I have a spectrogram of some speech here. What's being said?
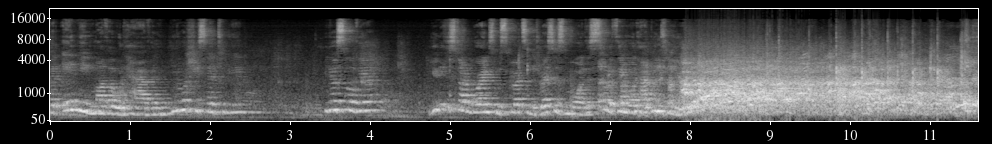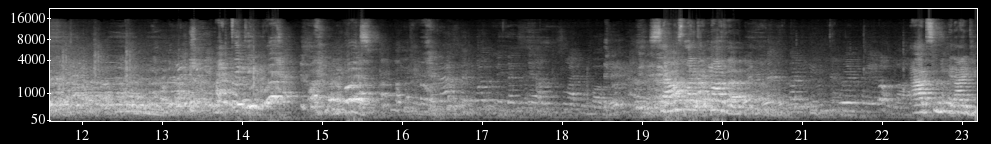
that any mother would have. And you know what she said to me? You know, Sylvia, you need to start wearing some skirts and dresses more. This sort of thing won't happen to you. I'm thinking, what? Sounds like a mother. Absolutely, and I do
